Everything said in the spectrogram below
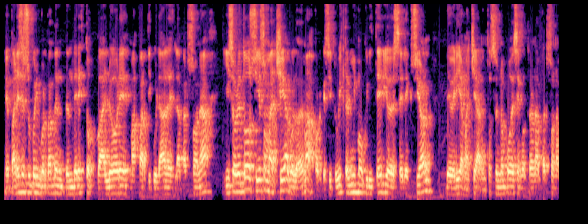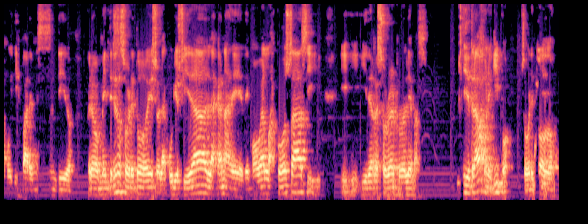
me parece súper importante entender estos valores más particulares de la persona y sobre todo si eso machea con lo demás, porque si tuviste el mismo criterio de selección, debería machear. Entonces no puedes encontrar una persona muy dispar en ese sentido. Pero me interesa sobre todo eso, la curiosidad, las ganas de, mover las cosas y, de resolver problemas. Y de trabajo en equipo, sobre todo.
